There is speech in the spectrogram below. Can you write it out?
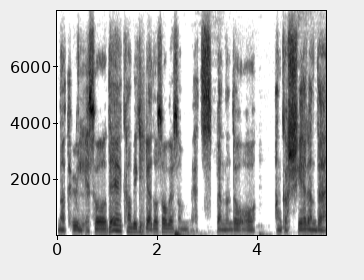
naturlig. Så det kan vi glede oss over som et spennende og engasjerende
